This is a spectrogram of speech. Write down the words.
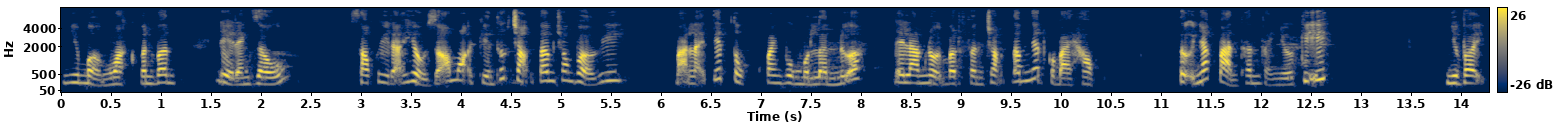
như mở ngoặc vân vân để đánh dấu. Sau khi đã hiểu rõ mọi kiến thức trọng tâm trong vở ghi, bạn lại tiếp tục khoanh vùng một lần nữa để làm nổi bật phần trọng tâm nhất của bài học. Tự nhắc bản thân phải nhớ kỹ. Như vậy,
